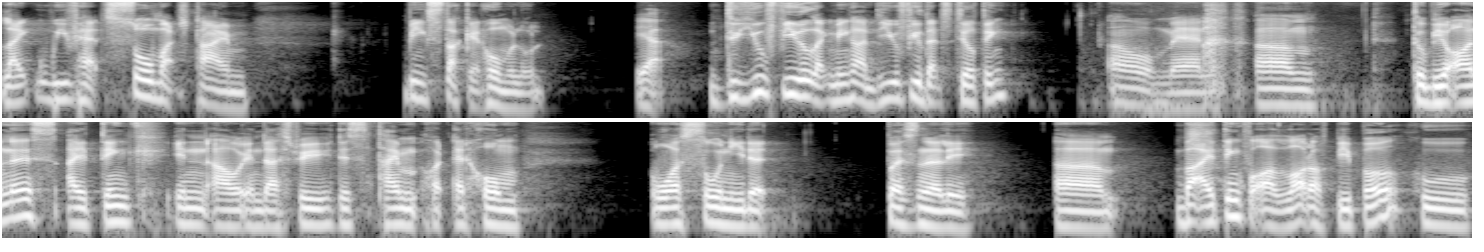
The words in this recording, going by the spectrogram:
Like we've had so much time being stuck at home alone. Yeah. Do you feel like Minghan? Do you feel that's tilting? Oh man. um, to be honest, I think in our industry, this time at home was so needed. Personally, um, but I think for a lot of people who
